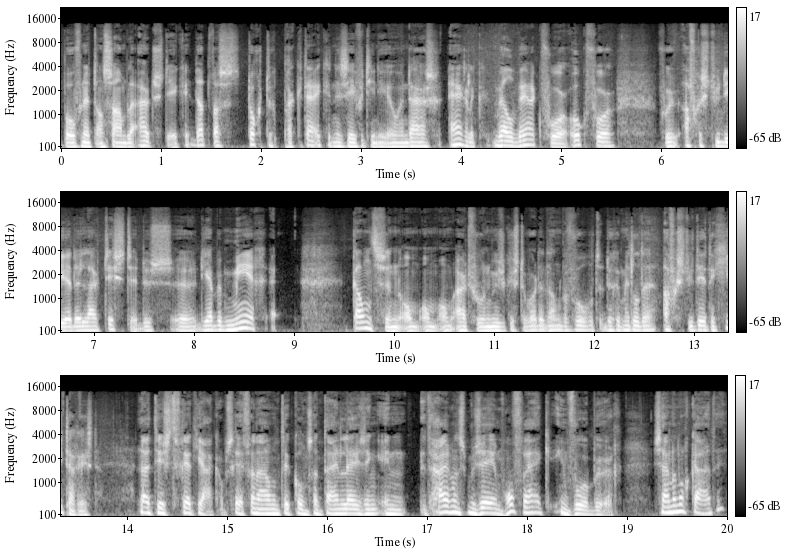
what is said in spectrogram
boven het ensemble uitsteken. Dat was toch de praktijk in de 17e eeuw. En daar is eigenlijk wel werk voor, ook voor, voor afgestudeerde luitisten. Dus eh, die hebben meer eh, kansen om, om, om uitvoerend muzikus te worden... dan bijvoorbeeld de gemiddelde afgestudeerde gitarist. Luitist Fred Jacobs geeft vanavond de Constantijnlezing... in het Huygens Museum Hofwijk in Voorburg. Zijn er nog kaarten?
